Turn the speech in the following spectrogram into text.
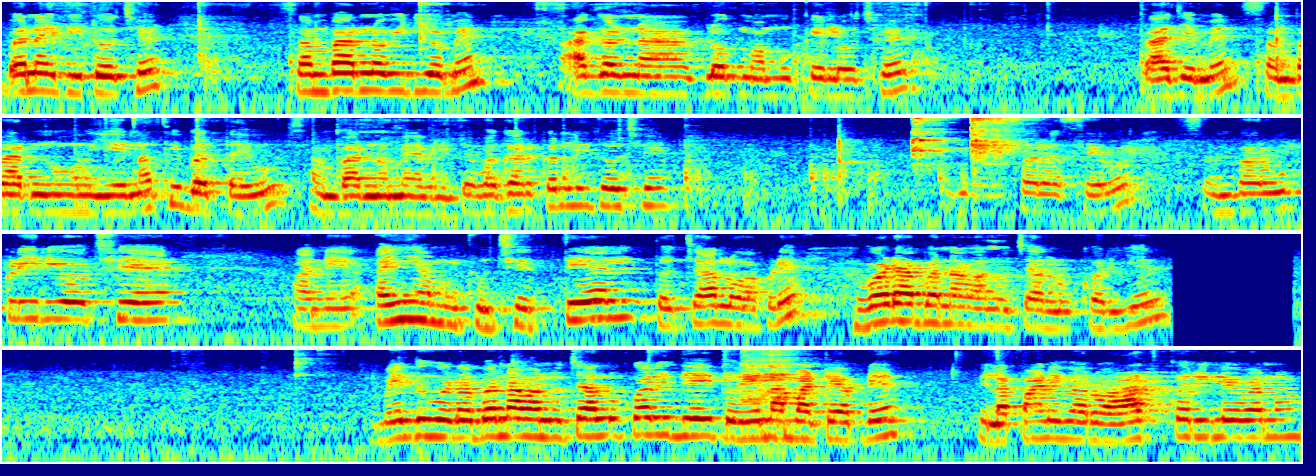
બનાવી દીધો છે. સંભારનો વીડિયો મેં આગળના બ્લોગમાં મૂકેલો છે. તો આજે મેં સંભારનું એ નથી બતાવ્યું. સંભારનો મેં આવી રીતે વઘાર કરી લીધો છે. સરસ એવો સંભાર ઉકળી રહ્યો છે. અને અહીંયા મૂક્યું છે તેલ. તો ચાલો આપણે વડા બનાવવાનું ચાલુ કરીએ. મેંદુ વડા બનાવવાનું ચાલુ કરી દઈએ તો એના માટે આપણે પેલા પાણીવાળો હાથ કરી લેવાનો.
